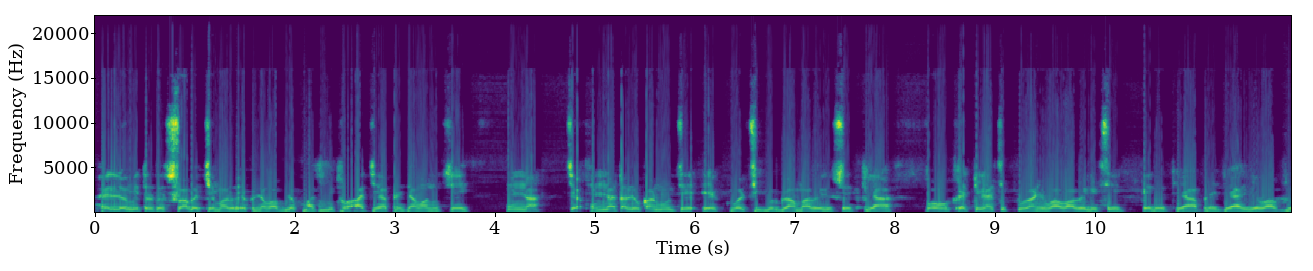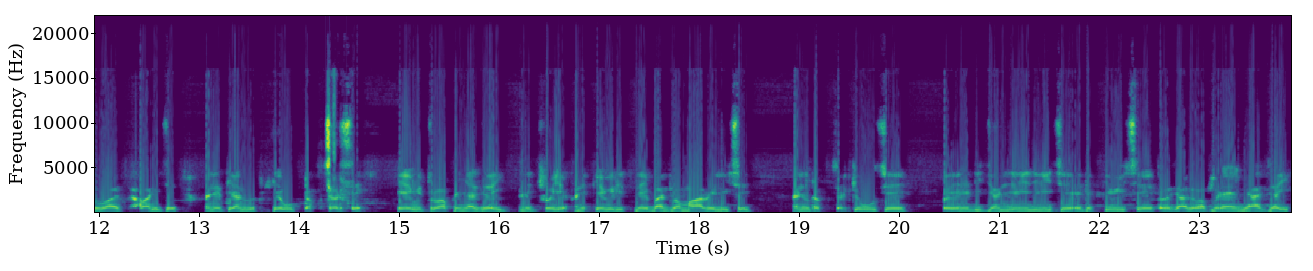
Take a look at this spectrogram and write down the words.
હેલો મિત્રો, તો સ્વાગત છે મારું એક નવા બ્લોકમાં. તો મિત્રો, આજે આપણે જવાનું છે ઉના, જે ઉના તાલુકાનું જે એક વરસીપુર ગામ આવેલું છે, ત્યાં બહુ ઐતિહાસિક પુરાણી વાવ આવેલી છે. તેને ત્યાં આપણે ત્યાં એ વાવ જોવા જવાની છે અને ત્યાંનું કેવું સ્ટ્રક્ચર છે એ મિત્રો આપણે ત્યાં જઈ અને જોઈએ અને કેવી રીતના બાંધવામાં આવેલી છે. એનું સ્ટ્રક્ચર કેવું છે, તો એની ડિઝાઇન જેની જેની છે, એટલે કેવી છે, તો ચાલો આપણે ત્યાં જઈ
